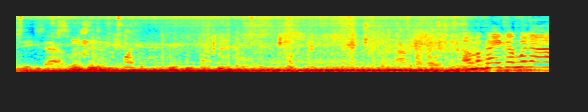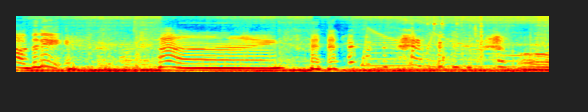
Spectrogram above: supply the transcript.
Season 4. Ah, mag-hi ka muna. Dali. Hi. oh,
